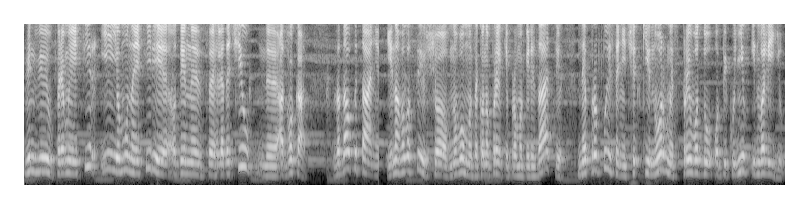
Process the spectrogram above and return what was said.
Він вів прямий ефір, і йому на ефірі один із глядачів, е, адвокат, задав питання і наголосив, що в новому законопроекті про мобілізацію не прописані чіткі норми з приводу опікунів інвалідів.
